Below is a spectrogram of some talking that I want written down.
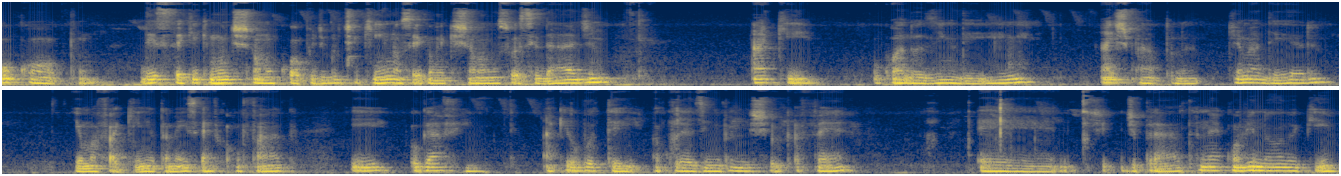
o copo desses aqui que muitos chamam copo de botequim, não sei como é que chama na sua cidade. Aqui o coadorzinho dele, a espátula de madeira e uma faquinha também serve como faca e o garfinho. Aqui eu botei a colherzinha para mexer o café é, de, de prata, né? Combinando aqui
